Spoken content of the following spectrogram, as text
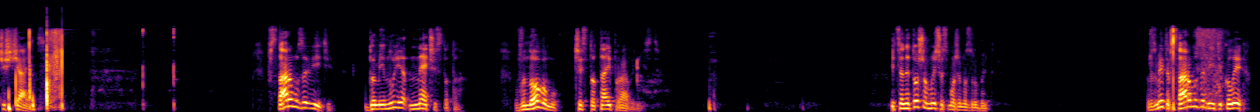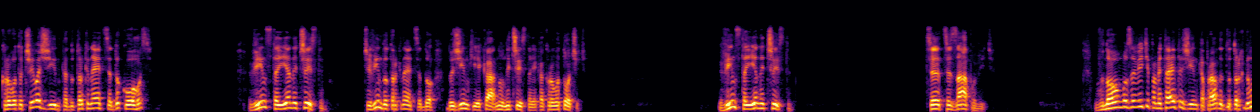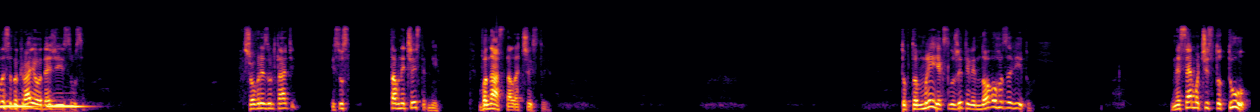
очищається. В Старому Завіті домінує нечистота, в новому чистота і правильність. І це не то, що ми щось можемо зробити. Розумієте, в Старому Завіті, коли кровоточива жінка доторкнеться до когось, він стає нечистим. Чи він доторкнеться до, до жінки, яка ну, нечиста, яка кровоточить? Він стає нечистим. Це, це заповідь. В Новому Завіті, пам'ятаєте, жінка, правда, доторкнулася до краю одежі Ісуса. Що в результаті? Ісус став нечистим? Ні. Вона стала чистою. Тобто ми, як служителі Нового Завіту, несемо чистоту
